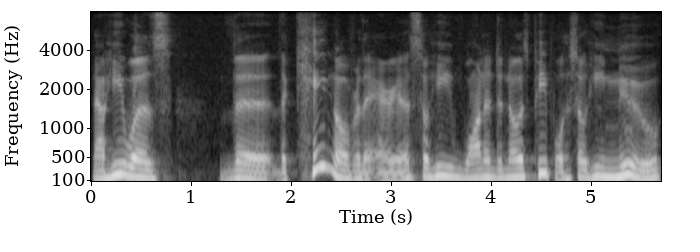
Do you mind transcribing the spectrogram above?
Now he was the the king over the area, so he wanted to know his people. So he knew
